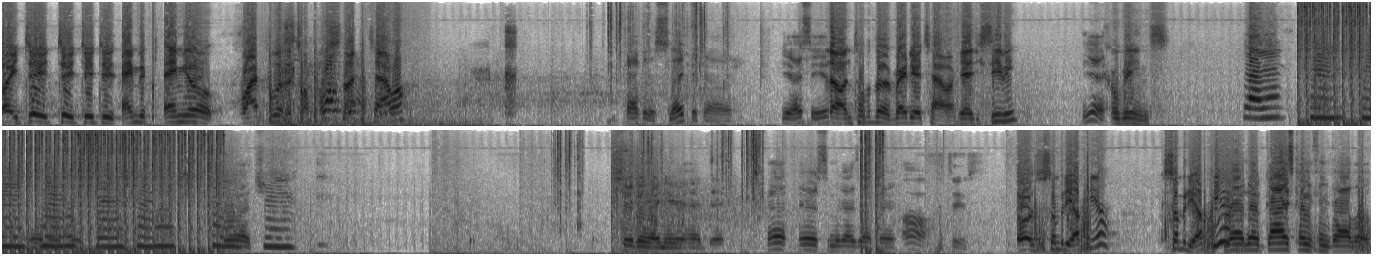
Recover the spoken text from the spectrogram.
Wait, dude, dude, dude, dude, aim your, aim your rifle at the top of the sniper tower. Top of the sniper tower. Yeah, I see it. No, on top of the radio tower. Yeah, do you see me? Yeah. Cool beans. Watch. Should have been right near your head there. Oh, there's some guys out there. Oh, dude. Oh, is there somebody up here? Somebody up here? No, no, guys coming from Bravo.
